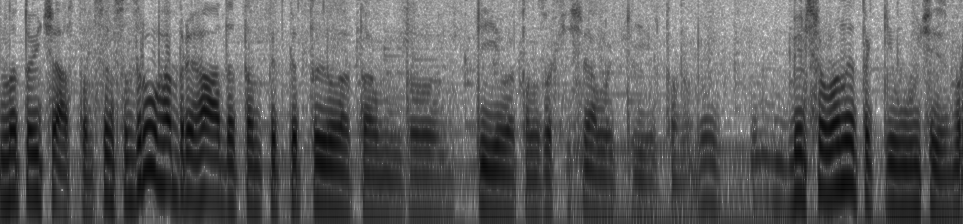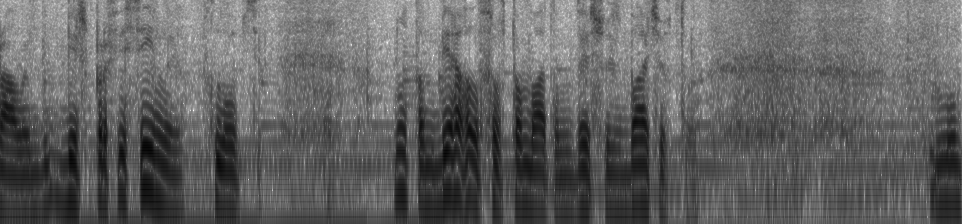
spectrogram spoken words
На той час там 72-га бригада там підкатила там, до Києва, там захищали Київ. Там, ну, більше вони такі участь брали, більш професійні хлопці. Ну там бігав з автоматом, десь щось бачив, то. Ну,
